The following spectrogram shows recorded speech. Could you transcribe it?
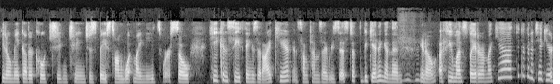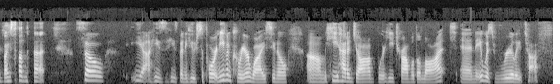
you know make other coaching changes based on what my needs were. So he can see things that I can't, and sometimes I resist at the beginning, and then you know a few months later I'm like, yeah, I think I'm going to take your advice on that. So yeah, he's he's been a huge support, and even career wise, you know. Um, he had a job where he traveled a lot, and it was really tough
